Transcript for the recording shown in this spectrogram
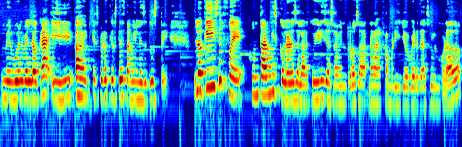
me vuelve loca y ay, espero que a ustedes también les guste. Lo que hice fue juntar mis colores del arco iris, ya saben, rosa, naranja, amarillo, verde, azul, morado,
